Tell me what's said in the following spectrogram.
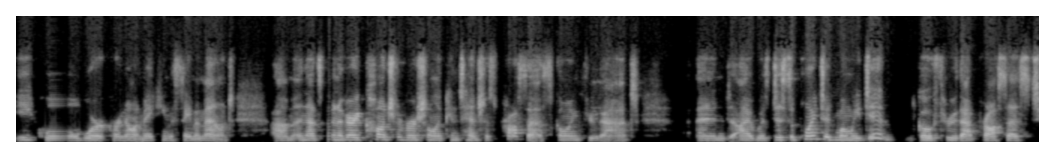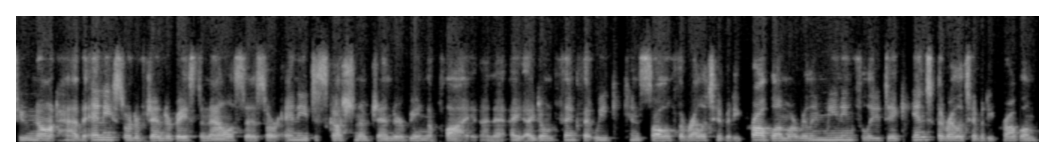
equal work are not making the same amount. Um, and that's been a very controversial and contentious process going through that. And I was disappointed when we did go through that process to not have any sort of gender based analysis or any discussion of gender being applied. And I, I, don't think that we can solve the relativity problem or really meaningfully dig into the relativity problem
